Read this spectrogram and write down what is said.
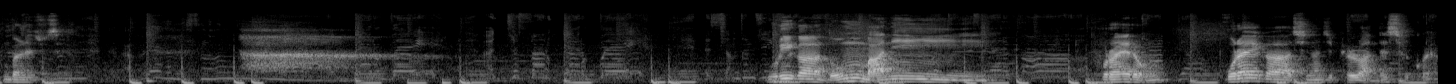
분발해 주세요. 우리가 너무 많이 보라에를 엉- 보라에가 지난 지 별로 안 됐을 거예요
